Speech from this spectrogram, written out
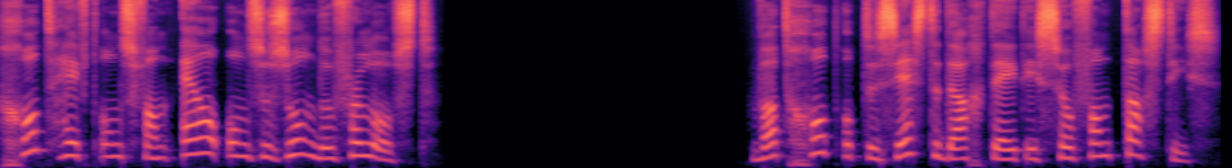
God heeft ons van el onze zonde verlost. Wat God op de zesde dag deed is zo fantastisch.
